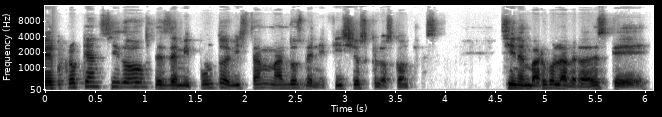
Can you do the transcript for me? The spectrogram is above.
pero creo que han sido, desde mi punto de vista, más los beneficios que los contras. Sin embargo, la verdad es que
